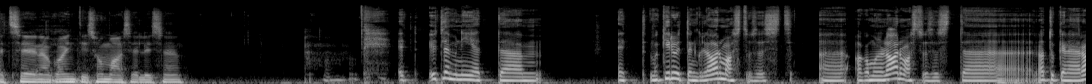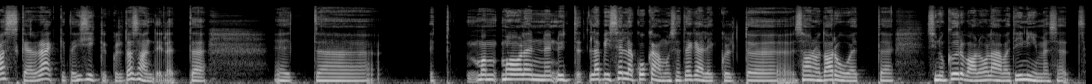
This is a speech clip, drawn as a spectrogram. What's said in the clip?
et see nagu andis oma sellise et ütleme nii, et, ähm, et ma kirjutan küll armastusest, äh, aga mul on armastusest äh, natukene raske rääkida isiklikul tasandil, et et et ma, ma olen nüüd läbi selle kogemuse tegelikult saanud aru, et sinu kõrval olevad inimesed,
